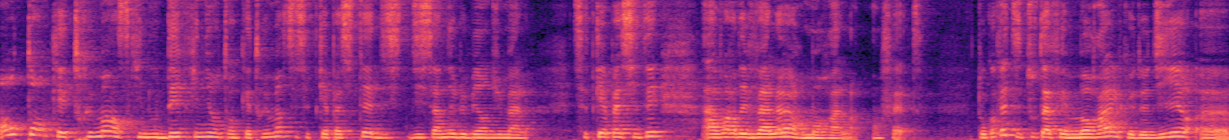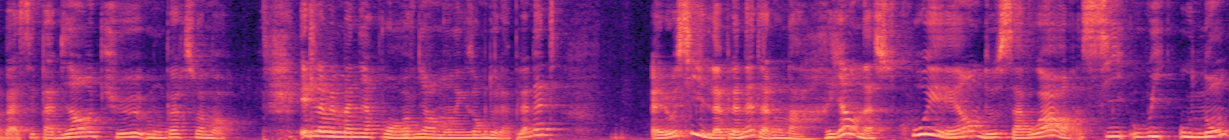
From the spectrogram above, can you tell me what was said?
en tant qu'être humain, ce qui nous définit en tant qu'être humain, c'est cette capacité à discerner le bien du mal, cette capacité à avoir des valeurs morales en fait. Donc en fait, c'est tout à fait moral que de dire euh, bah c'est pas bien que mon père soit mort. Et de la même manière, pour en revenir à mon exemple de la planète, elle aussi, la planète, elle en a rien à secouer hein, de savoir si oui ou non,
